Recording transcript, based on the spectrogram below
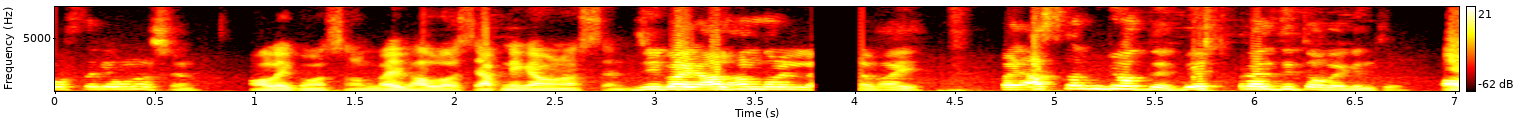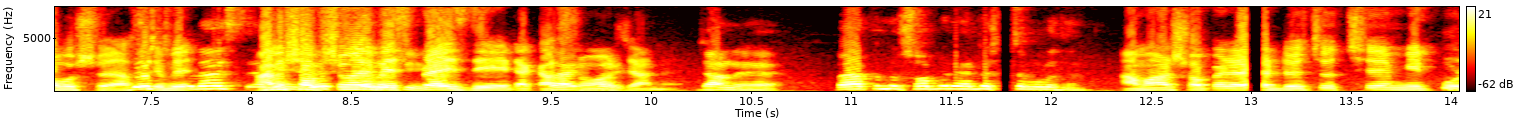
অবস্থা কেমন আছেন? ওয়ালাইকুম আসসালাম ভাই ভালো আছি। আপনি কেমন আছেন? জি ভাই আলহামদুলিল্লাহ ভাই। ভাই আজকের ভিডিওতে বেস্ট প্রাইস দিতে হবে কিন্তু। অবশ্যই আজকে আমি সবসময় বেস্ট প্রাইস দিই এটা কাস্টমার জানে। জানে হ্যাঁ। ভাই আপনাদের শপের অ্যাড্রেসটা বলে দেন। আমার শপের অ্যাড্রেস হচ্ছে মিরপুর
